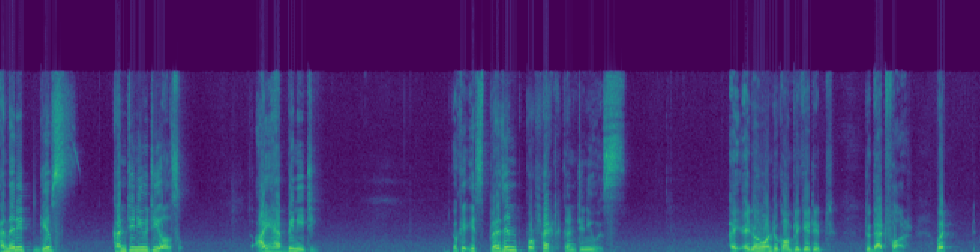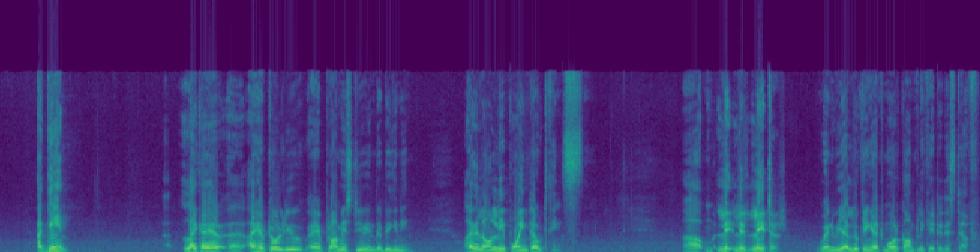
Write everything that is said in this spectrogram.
And then it gives continuity also. I have been eating. Okay it's present perfect continuous. I, I don't want to complicate it to that far. But again like i have uh, i have told you i have promised you in the beginning i will only point out things uh, later when we are looking at more complicated stuff.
